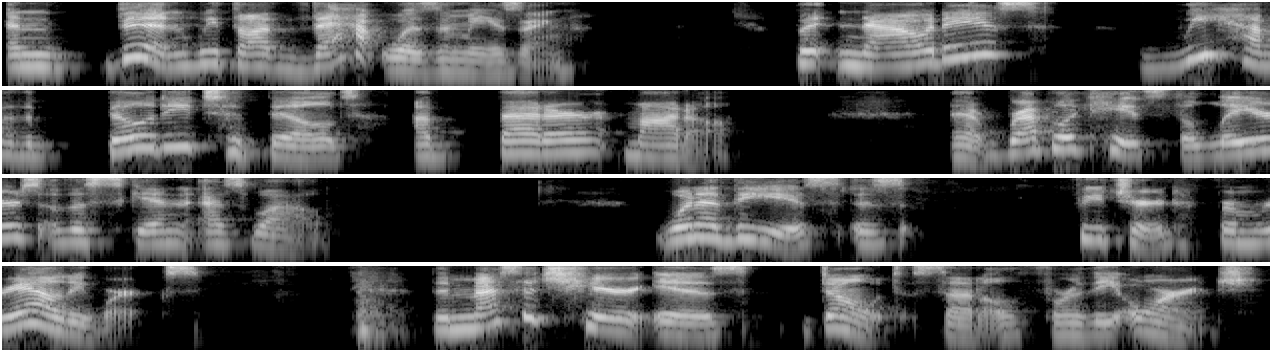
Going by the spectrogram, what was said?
And then we thought that was amazing. But nowadays, we have the ability to build a better model that replicates the layers of the skin as well. One of these is featured from Reality Works. The message here is don't settle for the orange.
